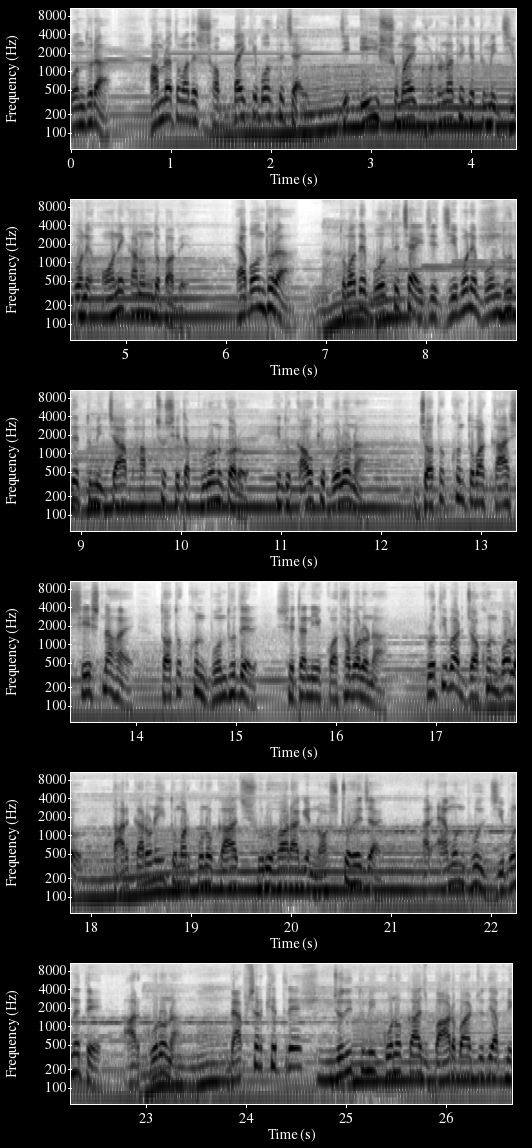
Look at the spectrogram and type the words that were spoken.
বন্ধুরা, আমরা তোমাদের সবাইকে বলতে চাই যে এই সময়ের ঘটনা থেকে তুমি জীবনে অনেক আনন্দ পাবে। হ্যাঁ বন্ধুরা, তোমাদের বলতে চাই যে জীবনে বন্ধুদের তুমি যা ভাবছ সেটা পূরণ করো, কিন্তু কাউকে বলো না। যতক্ষণ তোমার কাজ শেষ না হয়, ততক্ষণ বন্ধুদের সেটা নিয়ে কথা বলো না। প্রতিবার যখন বলো, তার কারণেই তোমার কোনো কাজ শুরু হওয়ার আগে নষ্ট হয়ে যায়, আর এমন ভুল জীবনেতে আর করো না। ব্যবসার ক্ষেত্রে যদি তুমি কোনো কাজ বারবার যদি আপনি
